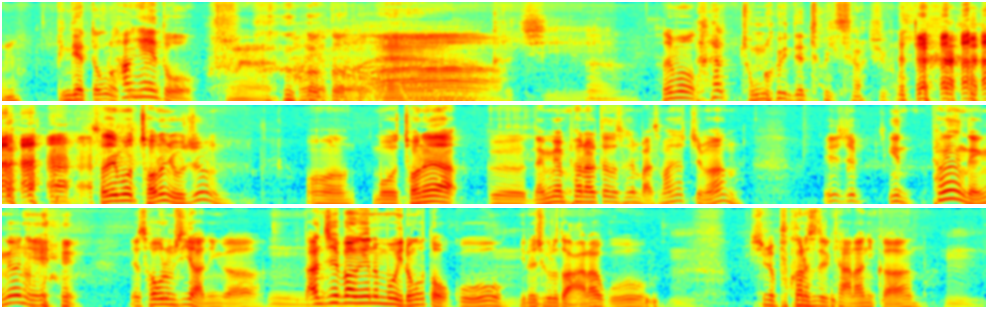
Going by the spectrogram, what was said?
응? 빈대떡은? 황해도. 네. 황해도. 아, 그렇지. 음. 사실 뭐 종로 빈대떡 있어가지고. 사실 뭐 저는 요즘 어 뭐 전에 그 냉면 편할 때도 사실 말씀하셨지만 이제 이 평양 냉면이 서울 음식이 아닌가. 음. 딴 지방에는 뭐 이런 것도 없고 이런 식으로도 안 하고 심지어 북한에서도 이렇게 안 하니까 음.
